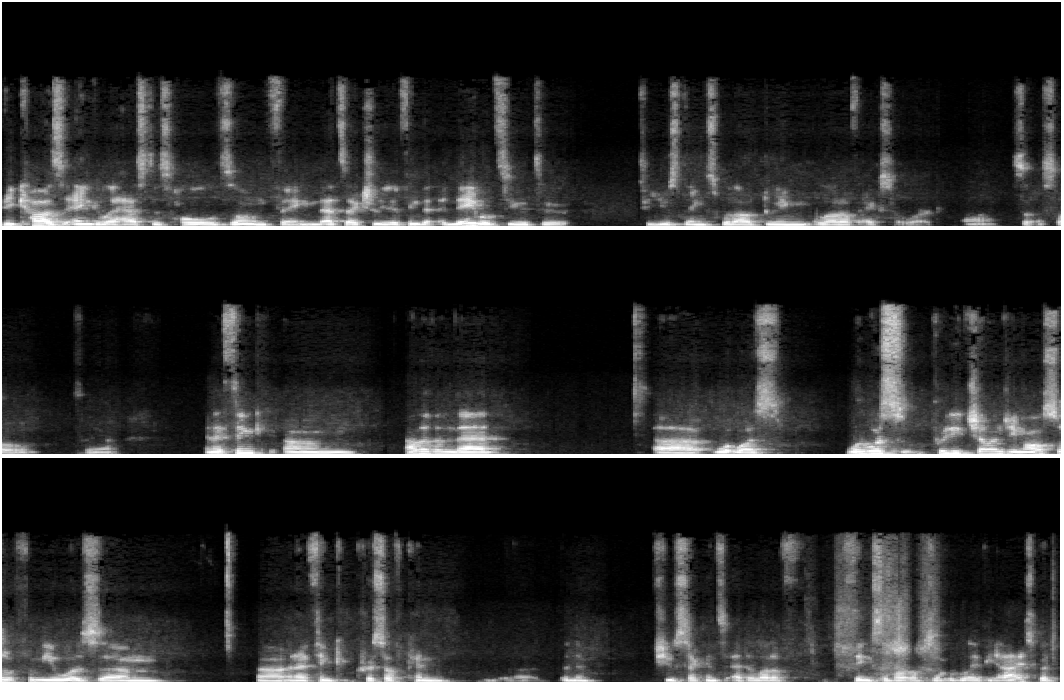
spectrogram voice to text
because Angular has this whole zone thing. That's actually the thing that enables you to to use things without doing a lot of extra work. Uh, so, so so yeah. And I think um, other than that, uh, what was what was pretty challenging also for me was, um, uh, and I think Christoph can uh, in a few seconds add a lot of things about observable APIs. But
